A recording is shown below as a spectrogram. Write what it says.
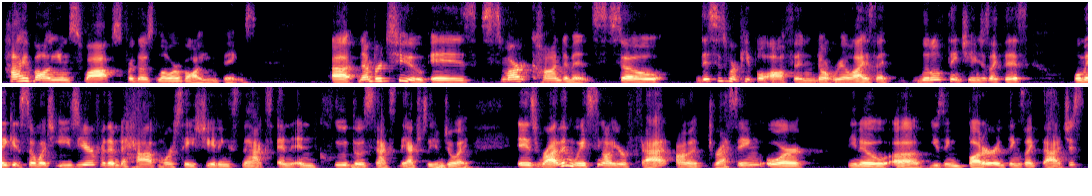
high volume swaps for those lower volume things. Uh, number two is smart condiments. So this is where people often don't realize that little thing changes like this will make it so much easier for them to have more satiating snacks and include those snacks that they actually enjoy. Is rather than wasting all your fat on a dressing or you know uh, using butter and things like that just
